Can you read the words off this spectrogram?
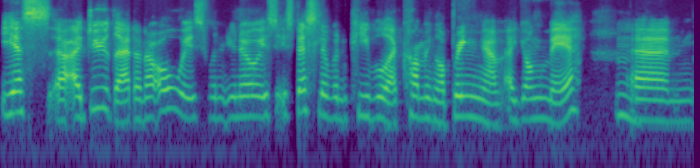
Yes, uh, I do that. And I always, when you know, especially when people are coming or bringing a, a young mare, mm. um,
